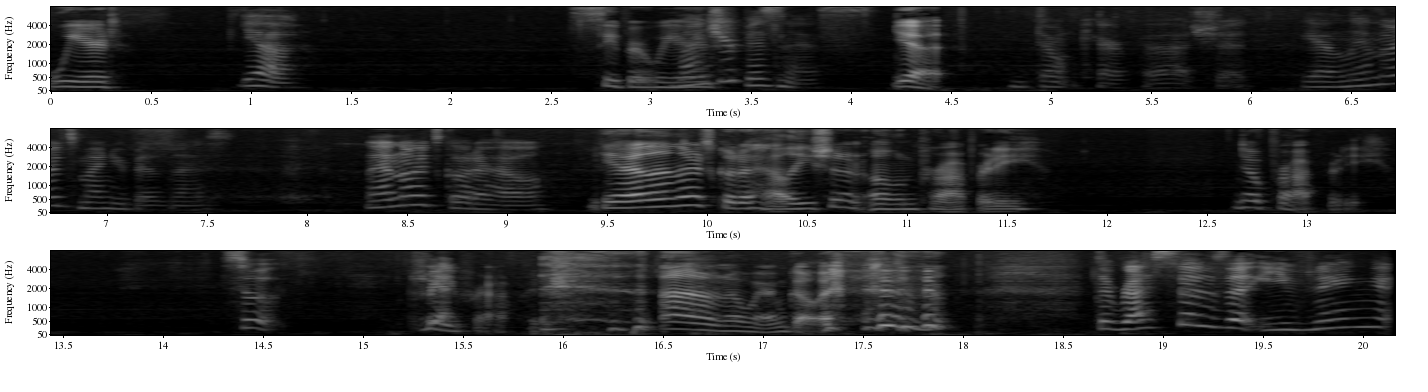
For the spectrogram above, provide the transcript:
weird, yeah. super weird. Mind your business. yeah, Don't care for that shit. Yeah, landlords mind your business. Landlords go to hell. yeah. Landlords go to hell. You shouldn't own property. No property. So Free Yeah. property. I don't know where I'm going. the rest of the evening,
